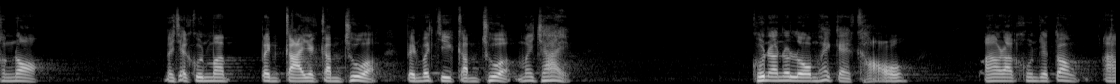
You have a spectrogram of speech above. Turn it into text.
ข้างนอก ไม่ใช่คุณมาเป็นกายกรรมชั่ว เป็นวจีกรรมชั่ว ไม่ใช่ คุณอนุโลมให้แก่เขาเอาละคุณจะต้องเอา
